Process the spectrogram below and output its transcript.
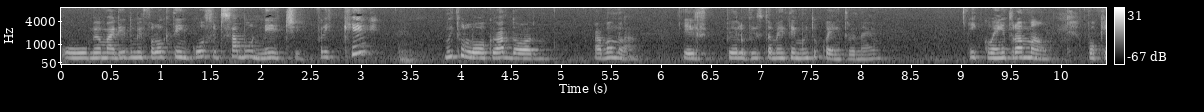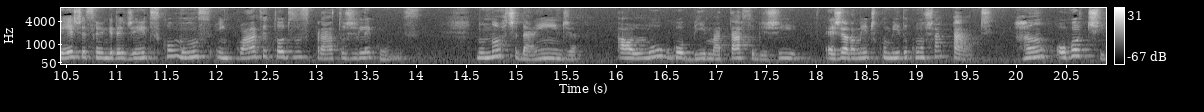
O meu marido me falou que tem gosto de sabonete. Falei, quê? Muito louco, eu adoro. Mas vamos lá. Eles, pelo visto, também tem muito coentro, né? E coentro à mão, porque estes são ingredientes comuns em quase todos os pratos de legumes. No norte da Índia, alu gobi matar subji é geralmente comido com chapati, rã ou roti.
